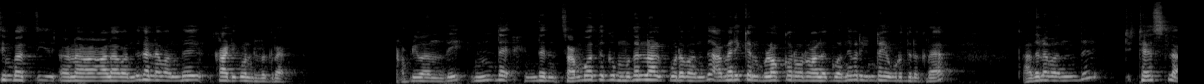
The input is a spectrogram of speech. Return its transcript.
சிம்பத்தி ஆளை வந்து தன்னை வந்து காட்டிக்கொண்டிருக்கிறார் அப்படி வந்து இந்த இந்த சம்பவத்துக்கு முதல் நாள் கூட வந்து அமெரிக்கன் புளோக்கர் ஒரு ஆளுக்கு வந்து இவர் இன்டர்வியூ கொடுத்துருக்கிறார். அதில் வந்து டெஸ்லா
